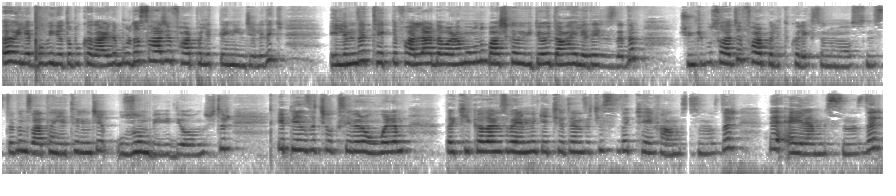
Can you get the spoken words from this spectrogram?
Öyle bu videoda bu kadardı. Burada sadece far paletlerini inceledik. Elimde tekli farlar da var ama onu başka bir videoya dahil ederiz dedim. Çünkü bu sadece far paleti koleksiyonum olsun istedim. Zaten yeterince uzun bir video olmuştur. Hepinizi çok seviyorum. Umarım dakikalarınızı benimle geçirdiğiniz için siz de keyif almışsınızdır ve eğlenmişsinizdir.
